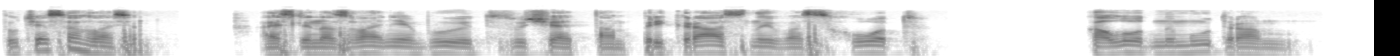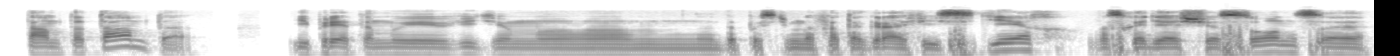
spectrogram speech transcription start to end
Тут я согласен. А если название будет звучать там «Прекрасный восход холодным утром там-то, там-то», и при этом мы видим, эм, допустим, на фотографии снег, восходящее солнце.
